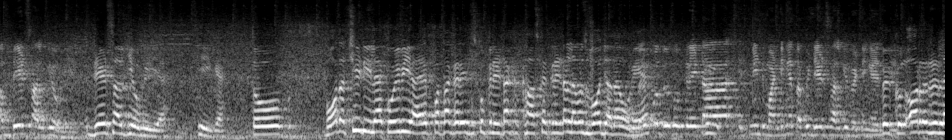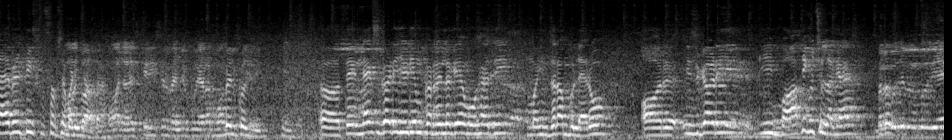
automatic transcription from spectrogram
अब डेढ़ साल की हो गई है। डेढ़ साल की हो गई है ठीक है। तो बहुत अच्छी डील है कोई भी आए पता करे जिसको क्रेटा खासकर क्रेटा लवर्स बहुत ज़्यादा हो गए हैं। क्रेटा इतनी डिमांडिंग है तभी डेढ़ साल की वेटिंग है बिल्कुल और रिलायबिलिटी सबसे बड़ी बात है। बहुत ज़्यादा इसकी रीसेल वैल्यू वगैरह बिल्कुल जी। ਤੇ नेक्स्ट गाड़ी जी हम करने लगे हैं वो है जी महिंद्रा बुलेरो और इस गाड़ी की बात ही कुछ अलग है। बिल्कुल बिल्कुल ये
